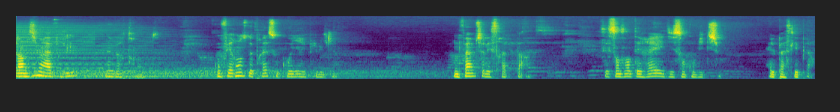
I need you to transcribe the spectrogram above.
Lundi 20 avril, 9h30. Conférence de presse au courrier républicain. Une femme sur l'estrade parle. C'est sans intérêt et dit sans conviction. Elle passe les plats.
